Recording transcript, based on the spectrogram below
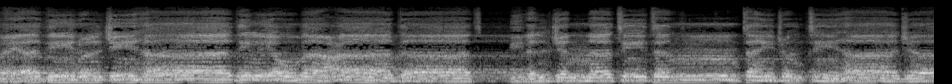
ميادين الجهاد اليوم عادت إلى الجنات تنتهج انتهاجا.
